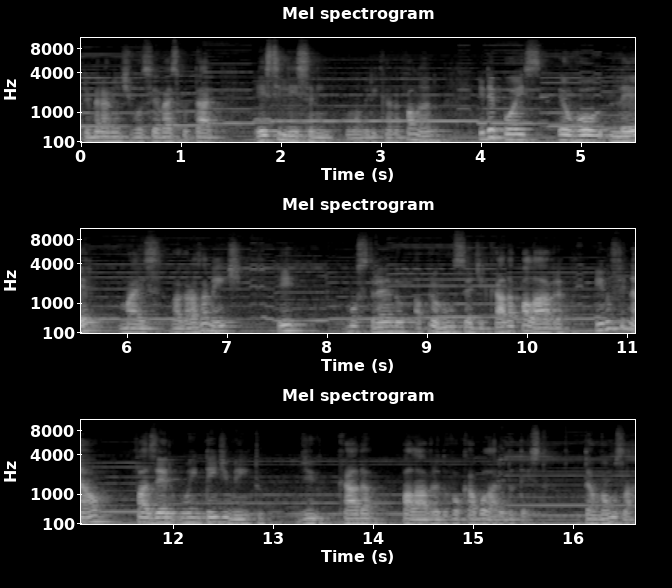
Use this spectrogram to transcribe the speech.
Primeiramente, você vai escutar esse listening, um americano falando, e depois eu vou ler mais vagarosamente e mostrando a pronúncia de cada palavra e no final fazer o entendimento de cada palavra do vocabulário do texto. Então vamos lá.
